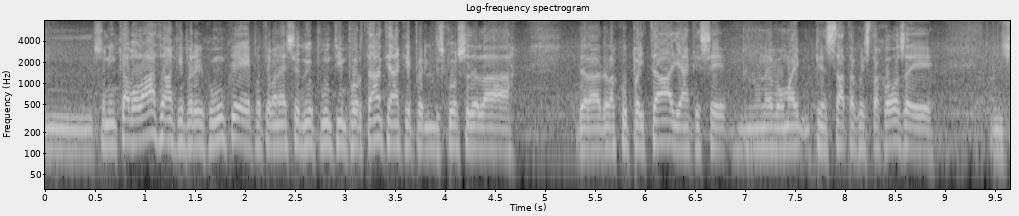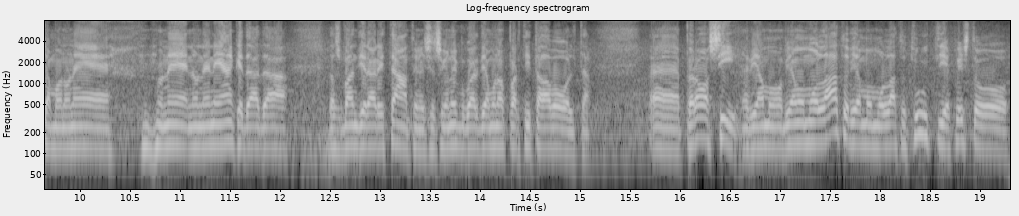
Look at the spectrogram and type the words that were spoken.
Mm, sono incavolato anche perché comunque potevano essere due punti importanti anche per il discorso della, della, della Coppa Italia, anche se non avevo mai pensato a questa cosa e diciamo, non, è, non, è, non, è, neanche da, da, da, sbandierare tanto, nel senso che noi guardiamo una partita alla volta. Eh, però sì, abbiamo, abbiamo mollato, abbiamo mollato tutti e questo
